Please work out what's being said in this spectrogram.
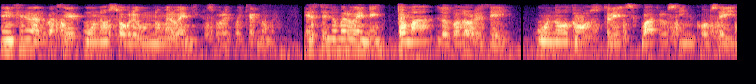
En general va a ser 1 sobre un número n, sobre cualquier número. Este número n toma los valores de 1, 2, 3, 4, 5, 6,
